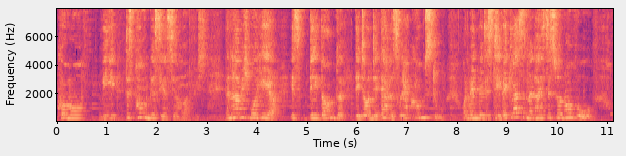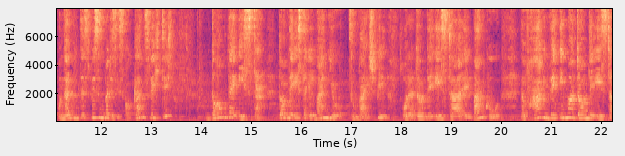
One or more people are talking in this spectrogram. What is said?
como, wie, das brauchen wir sehr, sehr häufig. Dann habe ich woher, ist de donde, de donde eres, woher kommst du? Und wenn wir das de weglassen, dann heißt es so nur wo. Und dann, das wissen wir, das ist auch ganz wichtig. ¿Dónde está? ¿Dónde está el baño zum Beispiel? Oder ¿Dónde está el banco? Da fragen wir immer ¿Dónde está?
